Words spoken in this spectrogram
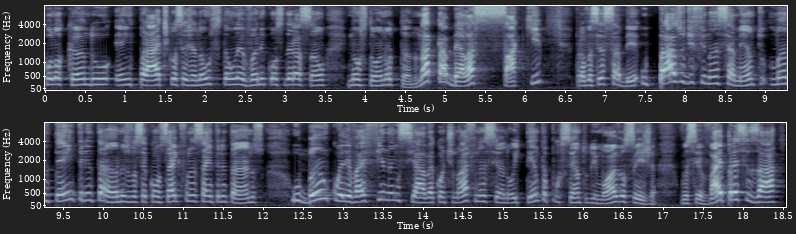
colocando em prática, ou seja, não estão levando em consideração, não estão anotando. Na tabela saque, para você saber, o prazo de financiamento mantém 30 anos, você consegue financiar em 30 anos, o banco ele vai financiar, vai continuar financiando 80% do imóvel, ou seja, você vai precisar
